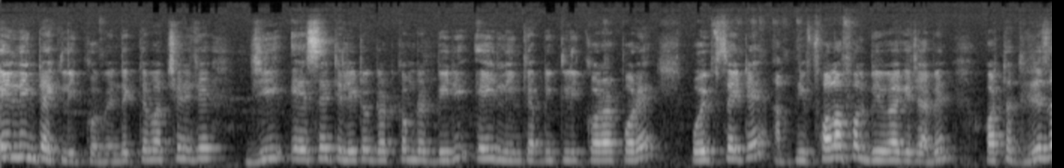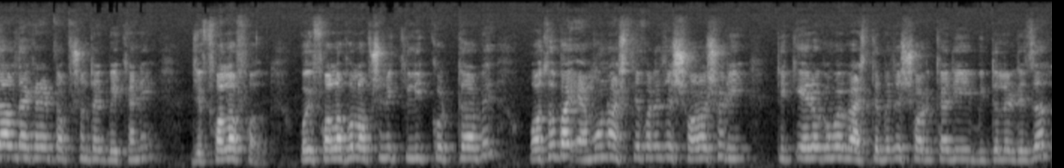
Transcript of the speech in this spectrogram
এই লিঙ্কটায় ক্লিক করবেন। দেখতে পাচ্ছেন এই যে GSI Teletalk dot com dot BD এই লিঙ্কে আপনি ক্লিক করার পরে ওয়েবসাইটে আপনি ফলাফল বিভাগে যাবেন, অর্থাৎ রেজাল্ট দেখার একটা অপশন থাকবে এখানে যে ফলাফল। ওই ফলাফল অপশনে ক্লিক করতে হবে, অথবা এমন আসতে পারে যে সরাসরি ঠিক এরকমভাবে আসতে পারে যে সরকারি বিদ্যালয়ের রেজাল্ট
